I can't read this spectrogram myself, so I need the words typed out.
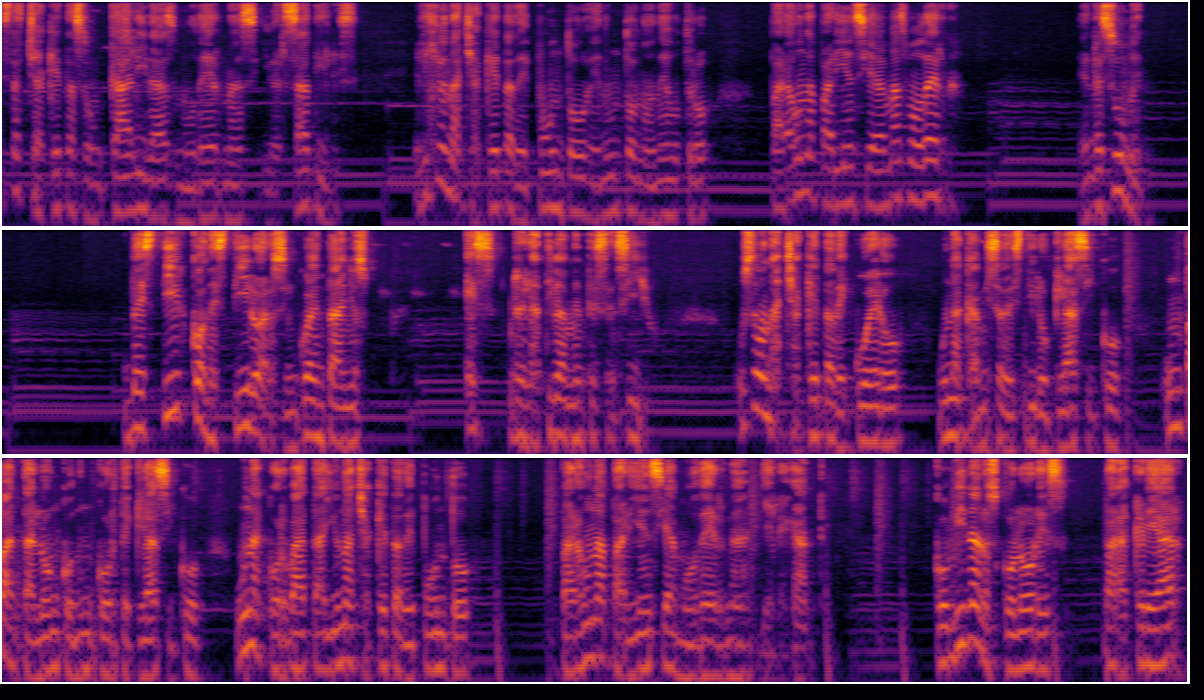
Estas chaquetas son cálidas, modernas y versátiles. Elige una chaqueta de punto en un tono neutro para una apariencia más moderna. En resumen, vestir con estilo a los 50 años es relativamente sencillo. Usa una chaqueta de cuero, una camisa de estilo clásico, un pantalón con un corte clásico, una corbata y una chaqueta de punto para una apariencia moderna y elegante. Combina los colores para crear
